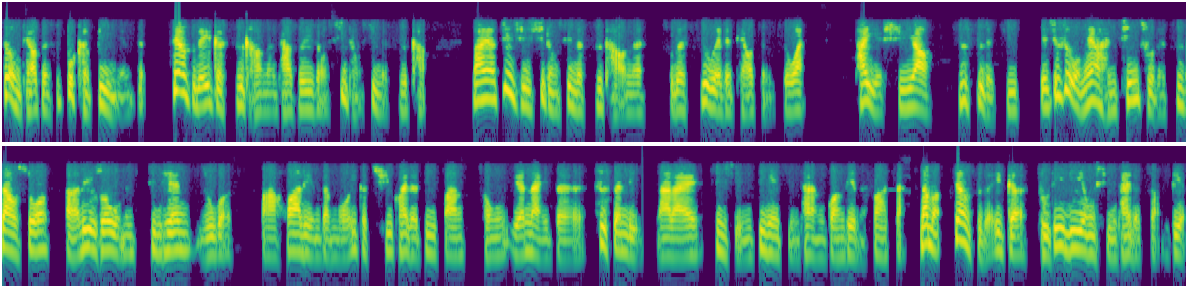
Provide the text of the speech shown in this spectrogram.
这种调整是不可避免的。这样子的一个思考呢，它是一种系统性的思考。那要进行系统性的思考呢，除了思维的调整之外，它也需要知识的基础，也就是我们要很清楚的知道说，啊、例如说我们今天如果把花莲的某一个区块的地方，从原来的次生林拿来进行地面型太阳光电的发展，那么这样子的一个土地利用形态的转变，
